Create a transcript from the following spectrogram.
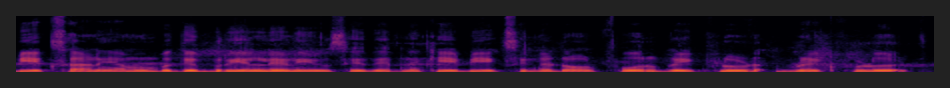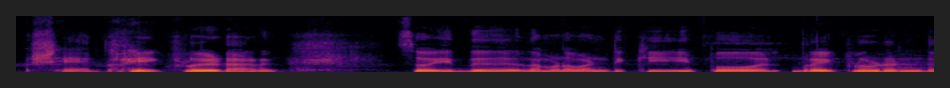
ബി എക്സ് ആണ്. ഞാൻ മുമ്പ് ഗബ്രിയലിന്റെയാണ് യൂസ് ചെയ്തിരുന്നത്. കെ ബി എക്സിന്റെ dot four brake fluid brake fluid ഷേ ബ്രേക്ക് ഫ്ലൂയിഡാണ് സോ ഇത് നമ്മുടെ വണ്ടിക്ക് ഇപ്പോൾ ബ്രേക്ക് ഫ്ലൂയിഡ് ഉണ്ട്.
